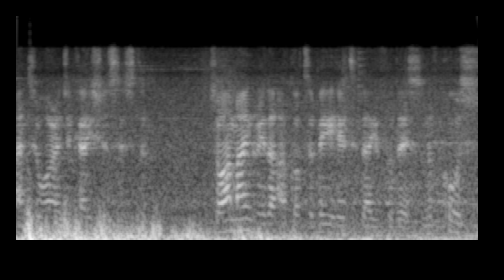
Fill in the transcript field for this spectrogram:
and to our education system. So I'm angry that I've got to be here today for this. And of course,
